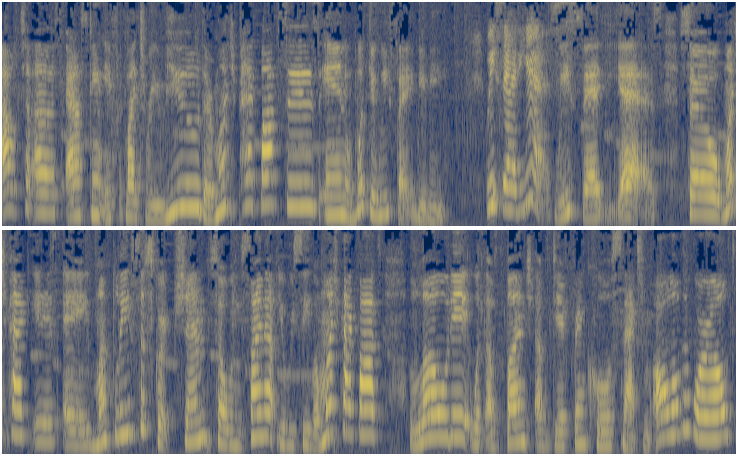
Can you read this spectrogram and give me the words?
out to us asking if we'd like to review their MunchPak boxes. And what did we say, Bibi? We said yes. We said yes. So MunchPak is a monthly subscription. So when you sign up, you'll receive a MunchPak box loaded with a bunch of different cool snacks from all over the world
